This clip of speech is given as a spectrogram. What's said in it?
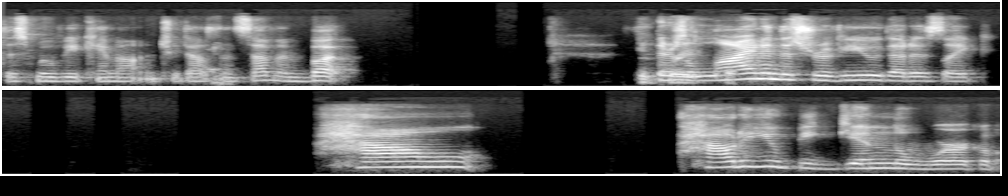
this movie came out in 2007 but The there's a line in this review that is like how how do you begin the work of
